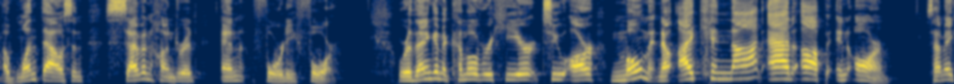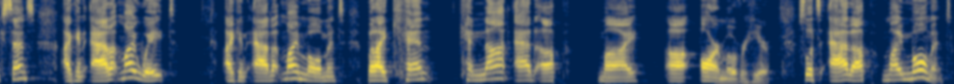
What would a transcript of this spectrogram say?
of 1,744. We're then going to come over here to our moment. Now, I cannot add up an arm. Does that make sense? I can add up my weight, I can add up my moment, but I can, cannot add up my uh, arm over here. So let's add up my moment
